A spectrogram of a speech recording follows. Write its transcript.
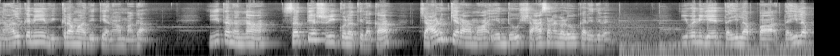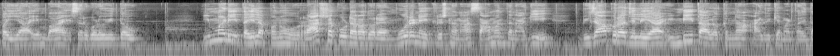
ನಾಲ್ಕನೇ ವಿಕ್ರಮಾದಿತ್ಯನ ಮಗ. ಈತನನ್ನು ಸತ್ಯಶ್ರೀಕುಲ ತಿಲಕ ಚಾಳುಕ್ಯರಾಮ ಎಂದು ಶಾಸನಗಳು ಕರೆದಿವೆ. ಇವನಿಗೆ ತೈಲಪ್ಪ, ತೈಲಪ್ಪಯ್ಯ ಎಂಬ ಹೆಸರುಗಳು ಇದ್ದವು. ಇಮ್ಮಡಿ ತೈಲಪ್ಪನು ರಾಷ್ಟ್ರಕೂಟರ ದೊರೆ ಮೂರನೇ ಕೃಷ್ಣನ ಸಾಮಂತನಾಗಿ ಬಿಜಾಪುರ ಜಿಲ್ಲೆಯ ಇಂಡಿ ತಾಲೂಕನ್ನು ಆಳ್ವಿಕೆ ಮಾಡ್ತಾ ಇದ್ದ.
